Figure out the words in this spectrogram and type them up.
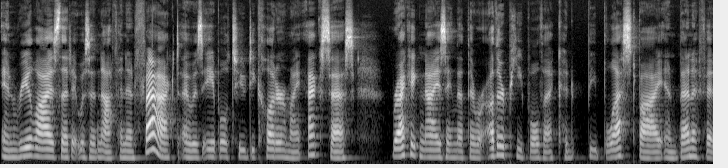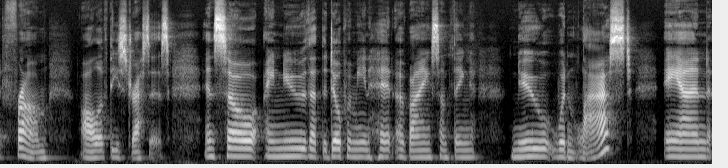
and realized that it was enough. And in fact, I was able to declutter my excess recognizing that there were other people that could be blessed by and benefit from all of these dresses. And so I knew that the dopamine hit of buying something new wouldn't last. And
